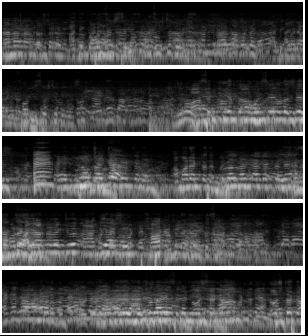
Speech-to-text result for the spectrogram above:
টাকা না দশ টাকা আমার একটা দেন। দুলাল ভাই আগে একটা দেন আমার একটু আগে আসুন সব আমি টাকা দিতেছি এই যে চলে গেছে, দশ টাকা দশ টাকা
